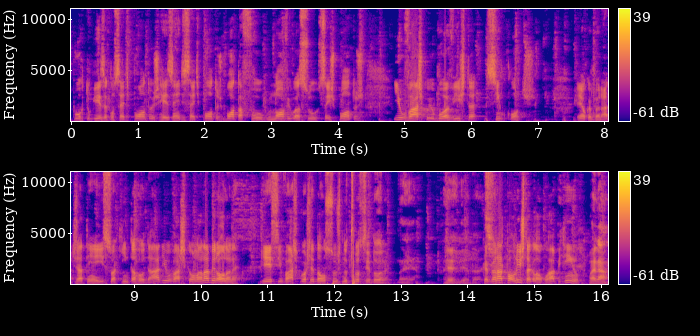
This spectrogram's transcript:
Portuguesa com 7 pontos, Resende 7 pontos, Botafogo, Nova Iguaçu 6 pontos e o Vasco e o Boa Vista 5 pontos. É, o campeonato já tem aí sua quinta rodada e o Vascão lá na berola, né? Esse Vasco gosta de dar um susto no torcedor, né? É, é verdade. Campeonato Paulista, Glauco, rapidinho. Vai lá.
